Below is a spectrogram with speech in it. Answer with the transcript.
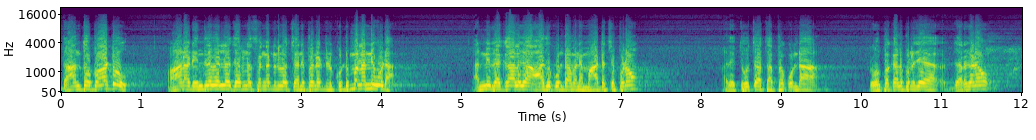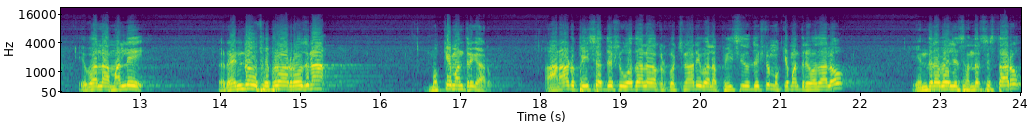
దాంతోపాటు ఆనాడు ఇంద్రవెల్లిలో జరిగిన సంఘటనలో చనిపోయినటువంటి కుటుంబాలన్నీ కూడా అన్ని రకాలుగా ఆదుకుంటామనే మాట చెప్పడం అది తూచా తప్పకుండా రూపకల్పన జ- జరగడం. ఇవాళ మళ్ళీ రెండు ఫిబ్రవరి రోజున ముఖ్యమంత్రి గారు ఆనాడు పీసీ అధ్యక్షుడు హోదాలో అక్కడికి వచ్చినారు. ఇవాళ పీసీ అధ్యక్షుడు ముఖ్యమంత్రి హోదాలో ఇంద్రవేలి సందర్శిస్తారు.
